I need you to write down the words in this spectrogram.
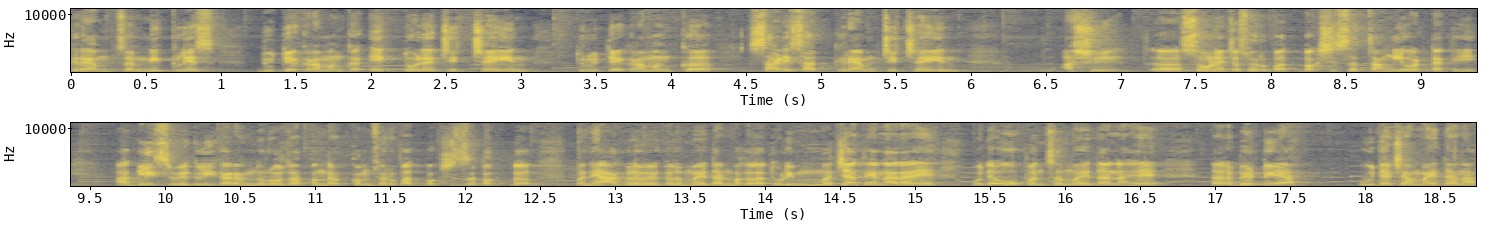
ग्रॅमचं नेकलेस द्वितीय क्रमांक एक तोळ्याची चैन तृतीय क्रमांक साडेसात ग्रॅमची चैन. अशी सोन्याच्या स्वरूपात बक्षिसं चांगली वाटतात ही. आगलीच वेगळी कारण रोज आपण रक्कम स्वरूपात बक्षिसं बघतो. पण हे आगळं वेगळं मैदान बघायला थोडी मजात येणार आहे. उद्या ओपनचं मैदान आहे. तर भेटूया उद्याच्या मैदानात.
